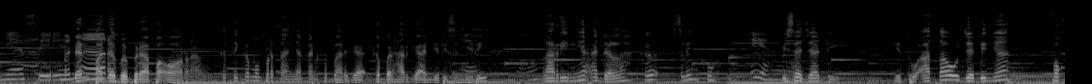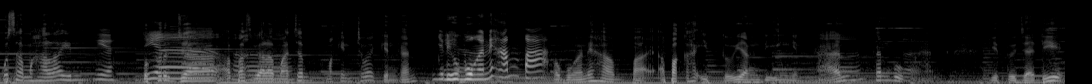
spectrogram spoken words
Iya sih. Dan Bener. pada beberapa orang ketika mempertanyakan keberharga, keberhargaan diri sendiri larinya adalah ke selingkuh. Iya. Bisa jadi gitu. Atau jadinya fokus sama hal lain. Iya. Bekerja Iya, apa segala macam makin dicuekin kan? Jadi Iya. hubungannya hampa. Hubungannya hampa. Apakah itu yang diinginkan? Heeh, kan bukan. Gitu. Jadi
